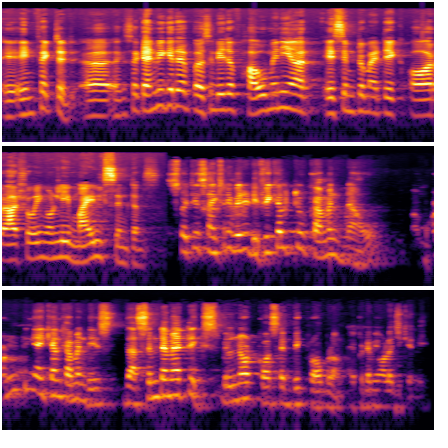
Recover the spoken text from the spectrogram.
uh, infected uh, so can we get a percentage of how many are asymptomatic or are showing only mild symptoms? So it is actually very difficult to comment now. One thing i can comment is the asymptomatics will not cause a big problem epidemiologically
